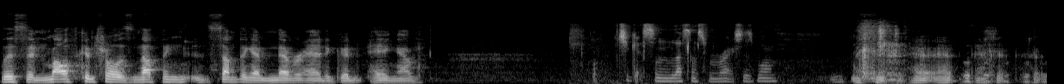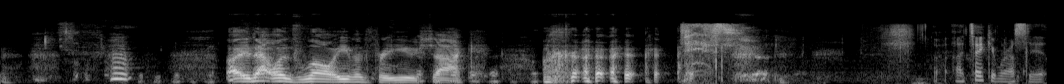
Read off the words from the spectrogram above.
Listen, mouth control is nothing. It's something I've never had a good hang of. Should get some lessons from Rex's mom. I mean, that was low even for you, Shock. I take it where I see it.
